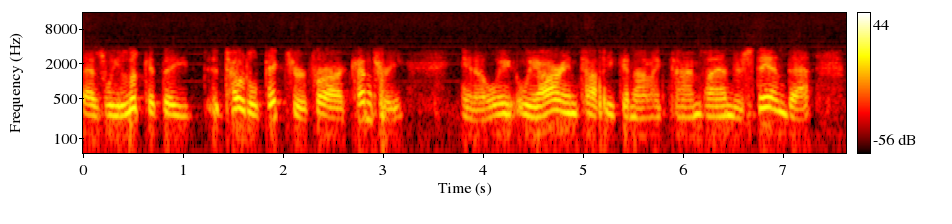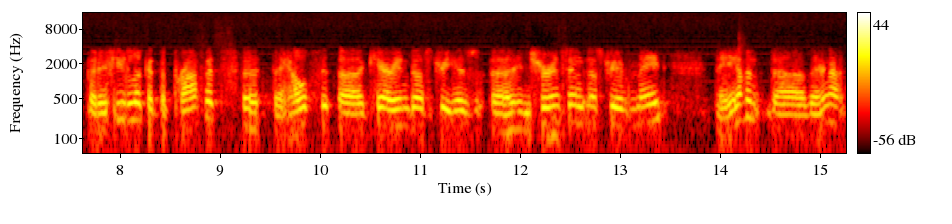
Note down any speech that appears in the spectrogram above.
as we look at the total picture for our country, you know, we we are in tough economic times. I understand that, but if you look at the profits that the health uh, care industry has, uh, insurance industry have made, they haven't. Uh, they're not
